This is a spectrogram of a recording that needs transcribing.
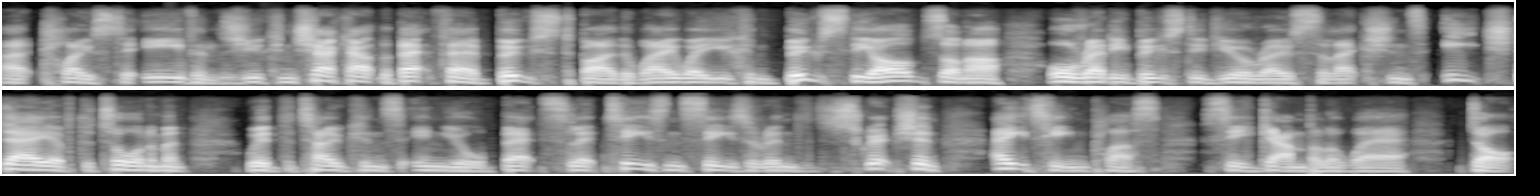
uh, close to evens. You can check out the Betfair Boost, by the way, where you can boost the odds on our already boosted Euro selections each day of the tournament with the tokens in your bet slip. T's and C's are in the description. 18 plus, see gambleaware.org.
